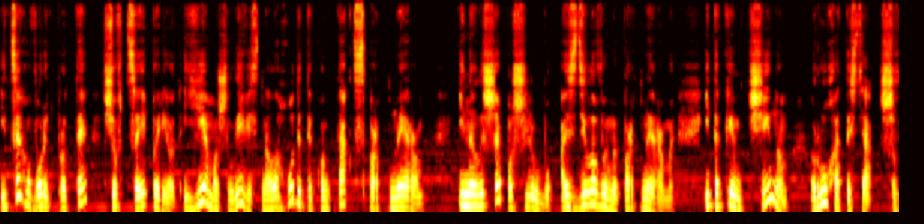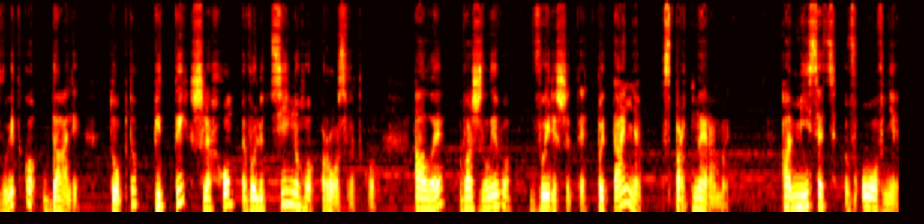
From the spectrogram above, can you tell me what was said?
І це говорить про те, що в цей період є можливість налагодити контакт з партнером і не лише по шлюбу, а й з діловими партнерами, і таким чином рухатися швидко далі, тобто піти шляхом еволюційного розвитку. Але важливо вирішити питання з партнерами. А місяць в овні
